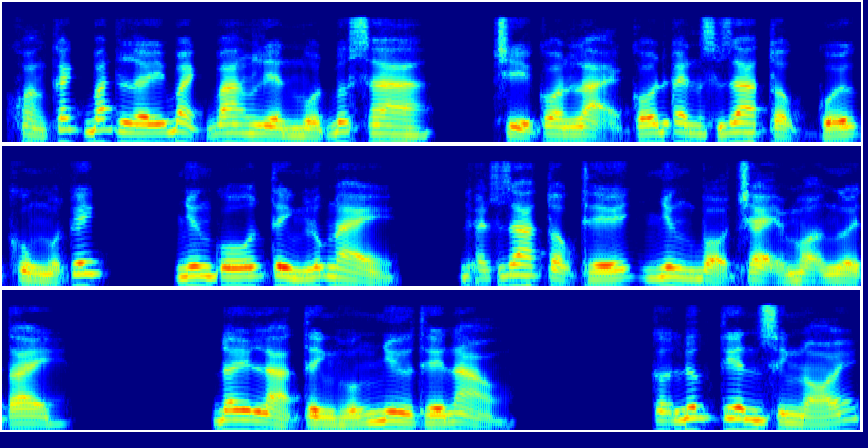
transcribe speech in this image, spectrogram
Khoảng cách bắt lấy bạch bang liền một bước xa, chỉ còn lại có đen gia tộc cuối cùng một kích, nhưng cố tình lúc này, đen gia tộc thế nhưng bỏ chạy mọi người tay. Đây là tình huống như thế nào? Cận đức tiên sinh nói,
